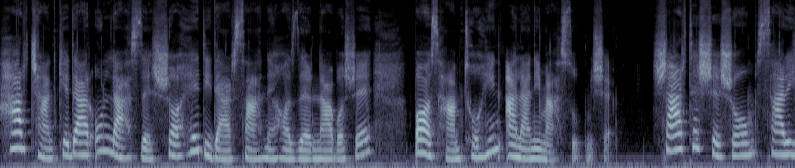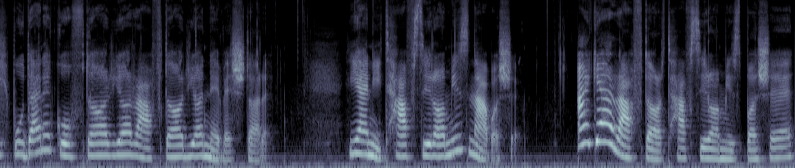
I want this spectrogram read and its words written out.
هرچند که در اون لحظه شاهدی در صحنه حاضر نباشه باز هم توهین علنی محسوب میشه. شرط ششم سریح بودن گفتار یا رفتار یا نوشتاره یعنی تفسیرآمیز نباشه. اگر رفتار تفسیرآمیز باشه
